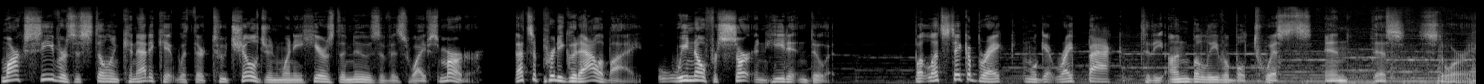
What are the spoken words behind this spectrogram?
Mark Sievers is still in Connecticut with their two children when he hears the news of his wife's murder. That's a pretty good alibi. We know for certain he didn't do it. But let's take a break and we'll get right back to the unbelievable twists in this story.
